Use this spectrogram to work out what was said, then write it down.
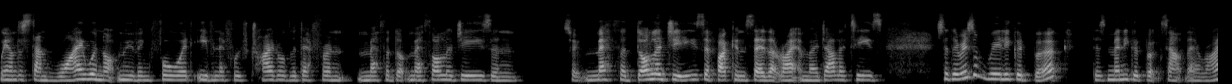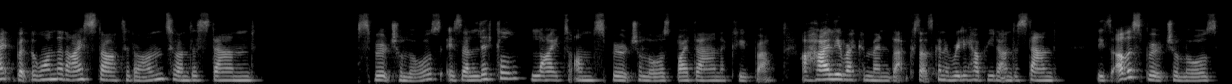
we understand why we're not moving forward, even if we've tried all the different method methodologies and so methodologies, if I can say that right, and modalities. So there is a really good book. There's many good books out there, right? But the one that I started on to understand spiritual laws is a little light on spiritual laws by diana cooper. I highly recommend that because that's going to really help you to understand these other spiritual laws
